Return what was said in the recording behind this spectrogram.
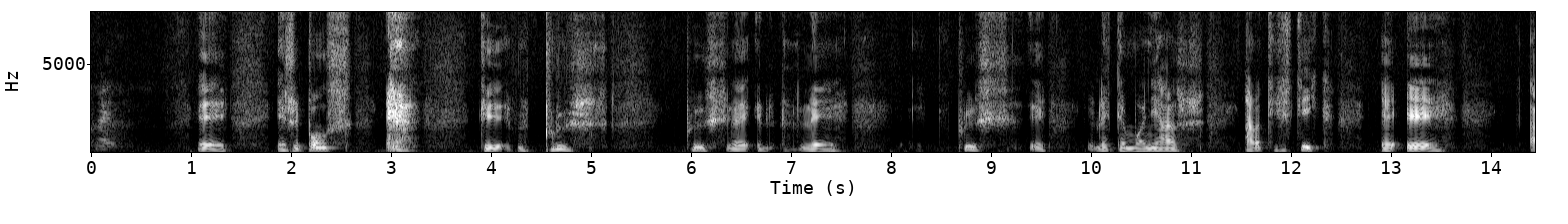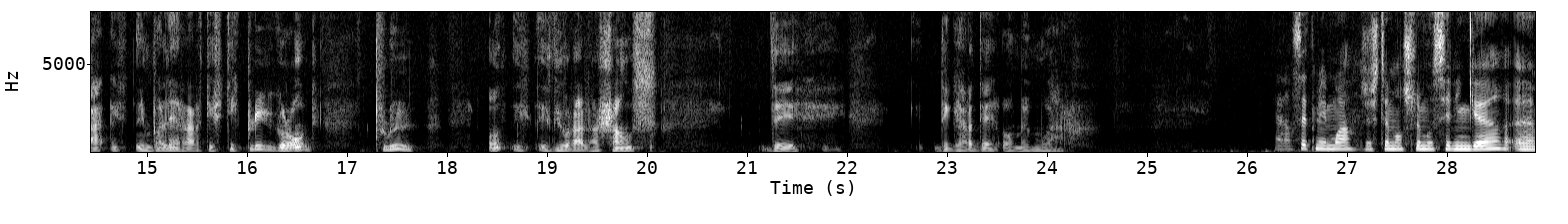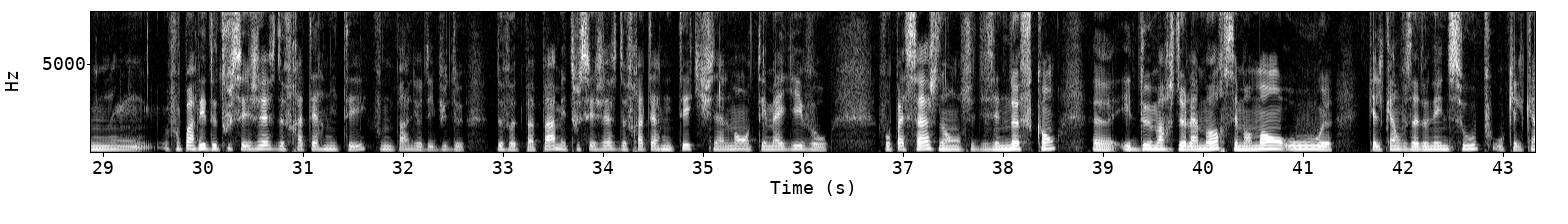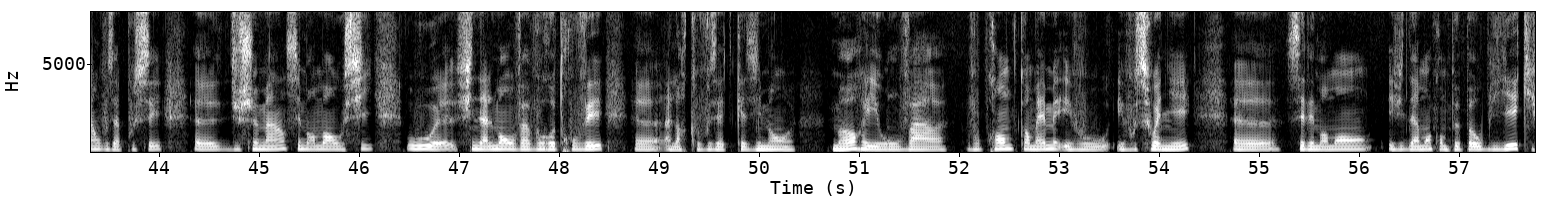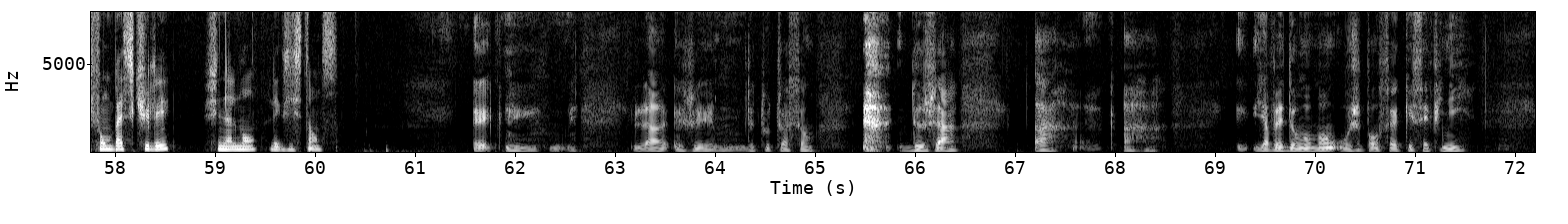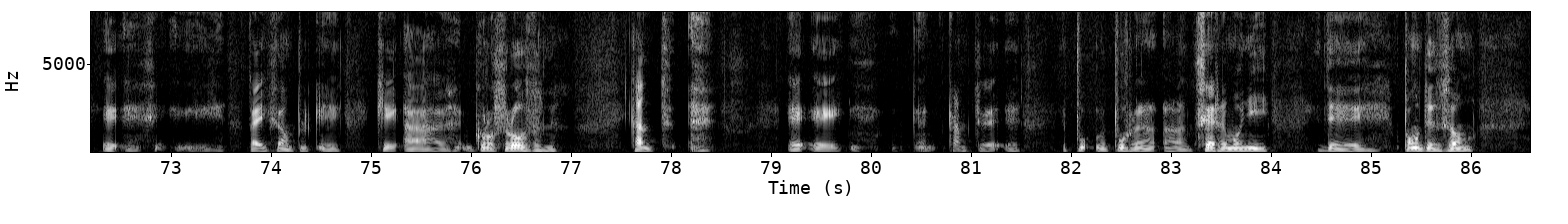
Et, et, je pense que plus, plus les, les plus les témoignages artistiques et, et une valeur artistique plus grande, plus il y aura la chance de, de garder en mémoire. Alors cette mémoire, justement, Shlomo Selinger, euh, vous parlez de tous ces gestes de fraternité. Vous nous parliez au début de, votre papa, mais tous ces gestes de fraternité qui finalement ont émaillé vos, passages dans, je disais, neuf camps euh, et deux marches de la mort, ces moments où euh, quelqu'un vous a donné une soupe ou quelqu'un vous a poussé du chemin, ces moments aussi où finalement on va vous retrouver alors que vous êtes quasiment mort et on va vous prendre quand même et vous, et vous soigner. C'est des moments évidemment qu'on ne peut pas oublier, qui font basculer finalement l'existence. Et là, de toute façon déjà il y avait des moments où je pensais que c'est fini. Et, par exemple, qu'à Grosse Rose, quand, et, quand pour, pour une, cérémonie de pendaison,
